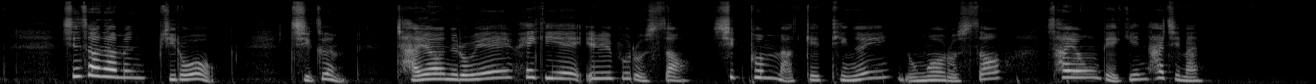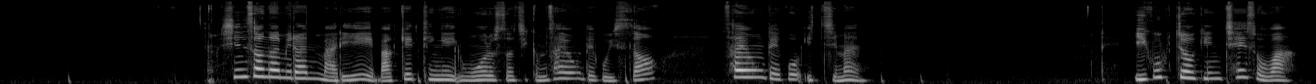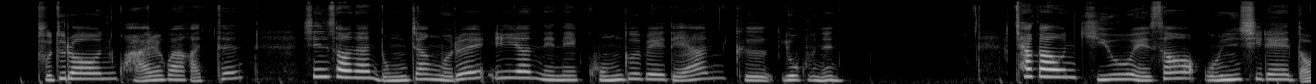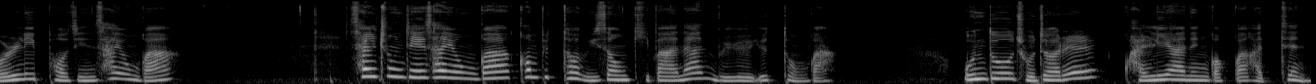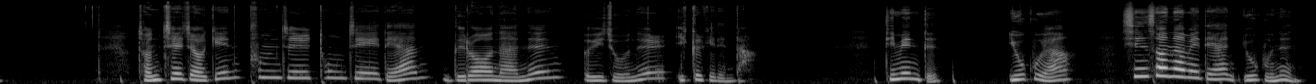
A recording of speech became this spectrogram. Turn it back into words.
신선함은 비록 지금 자연으로의 회기의 일부로서 식품 마케팅의 용어로서 사용되긴 하지만 신선함이란 말이 마케팅의 용어로서 지금 사용되고 있어? 사용되고 있지만 이국적인 채소와 부드러운 과일과 같은 신선한 농작물의 1년 내내 공급에 대한 그 요구는 차가운 기후에서 온실에 널리 퍼진 사용과 살충제 사용과 컴퓨터 위성 기반한 물류 유통과 온도 조절을 관리하는 것과 같은 전체적인 품질 통제에 대한 늘어나는 의존을 이끌게 된다. 디맨드, 요구야. 신선함에 대한 요구는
